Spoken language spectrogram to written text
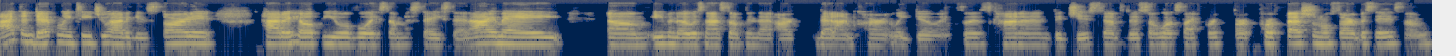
I can definitely teach you how to get started, how to help you avoid some mistakes that I made, um, even though it's not something that are that I'm currently doing. So it's kind of the gist of this. So it looks like for, for professional services. I'm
